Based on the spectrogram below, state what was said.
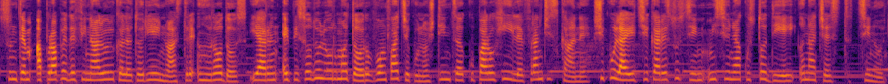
Suntem aproape de finalul călătoriei noastre în Rodos, iar în episodul următor vom face cunoștință cu parohiile franciscane și cu laicii care susțin misiunea custodiei în acest ținut.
